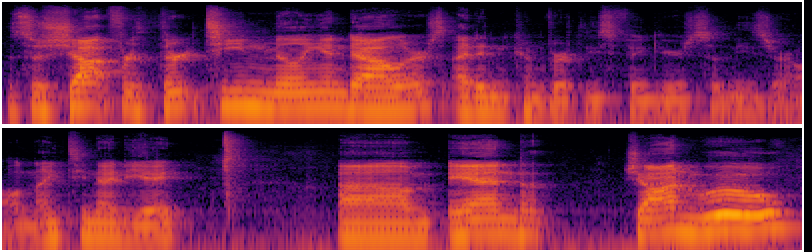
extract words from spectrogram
This was shot for $13 million. I didn't convert these figures, so these are all 1998. Um, and John Woo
